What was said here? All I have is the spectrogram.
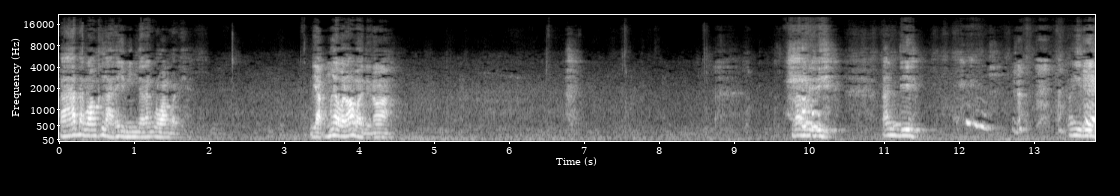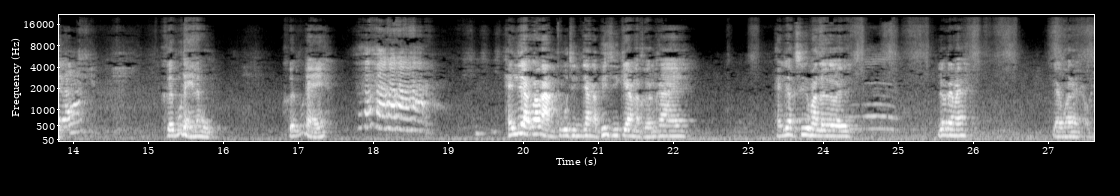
ป้าบนักร้องคือหลายถ้าอยู่มีแต่นักร้องแบบนี้อยากเมื่อวันนอกแบบนี้เนาะนั่งดีนั่งดี นั่งดีเกิดแล้วๆเคยผู้ใดล่ะหูเคยผู้ใดให้เลือกระหว่างครูชินจังกับพี่ซีแกมน่ะเขินใคร ให้เลือกชื่อมาเลย เลือกได้ไหมเลือกว่าอะไรโอเค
